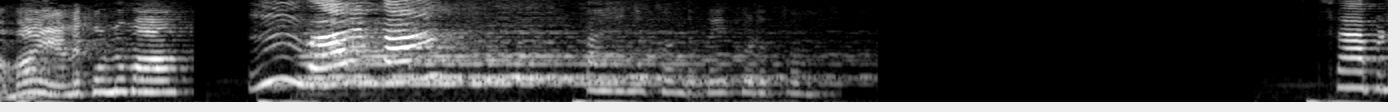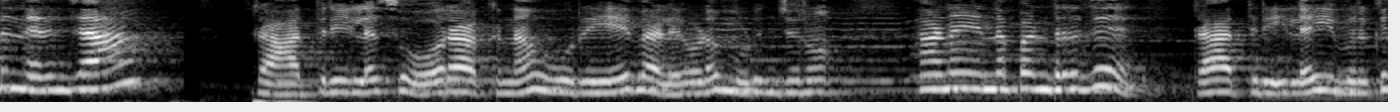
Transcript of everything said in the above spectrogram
அம்மா எனக்கு ஒண்ணுமா? பையனை கொண்டு போய் கொடுப்போம். சாப்பிட நெறிஞ்சா ராத்திரியில சோறாக்குனா ஒரே வேலையோட முடிஞ்சிரும். ஆனா என்ன பண்றது? ராத்திரியில இவருக்கு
